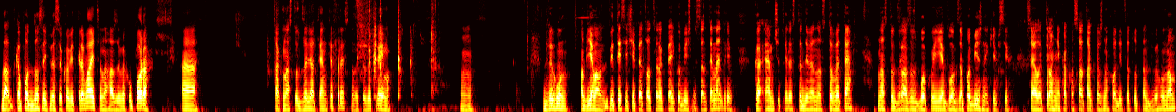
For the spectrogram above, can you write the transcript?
Да, капот досить високо відкривається на газових упорах. А, так, у нас тут залятий антифриз. Давайте закриємо. Двигун об'ємом 2545 кубічних сантиметрів КМ 490 ВТ. У нас тут зразу збоку є блок запобіжників всіх. Вся електроніка, коса також знаходиться тут над двигуном.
